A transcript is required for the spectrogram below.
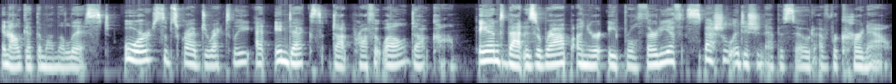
and I'll get them on the list, or subscribe directly at index.profitwell.com. And that is a wrap on your April 30th special edition episode of Recur Now.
